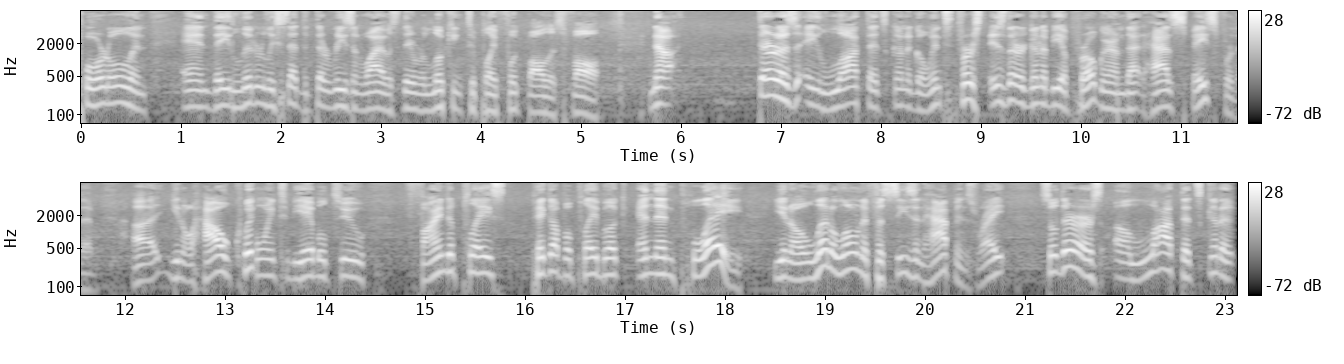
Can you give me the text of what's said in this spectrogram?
portal and and they literally said that their reason why was they were looking to play football this fall. Now there is a lot that's going to go into. First, is there going to be a program that has space for them? Uh, you know, how quick going to be able to find a place, pick up a playbook, and then play? You know, let alone if a season happens, right? So there's a lot that's gonna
